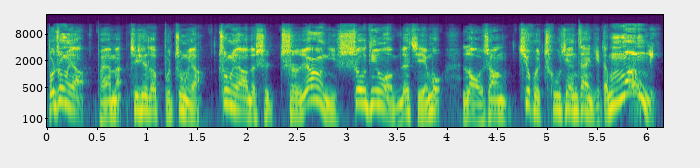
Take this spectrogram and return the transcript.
不重要，朋友们，这些都不重要，重要的是只要你收听我们的节目，老张就会出现在你的梦里。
